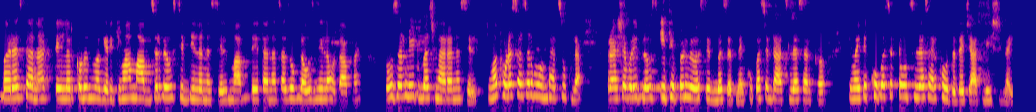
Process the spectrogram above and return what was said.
बऱ्याचदा ना टेलरकडून वगैरे किंवा माप जर व्यवस्थित दिलं नसेल माप देतानाचा जो ब्लाऊज दिला होता आपण तो जर नीट बसणारा नसेल किंवा थोडासा जर मोंढा चुकला तर अशा वेळी ब्लाऊज इथे पण व्यवस्थित बसत नाही. खूप असं डाचल्यासारखं किंवा इथे खूप असं टोचल्यासारखं होतं त्याची आतली शिलाई.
